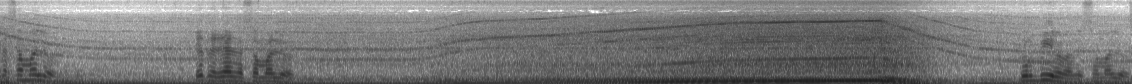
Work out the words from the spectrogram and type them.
Это самолет. Это реально самолет. Турбированный самолет.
